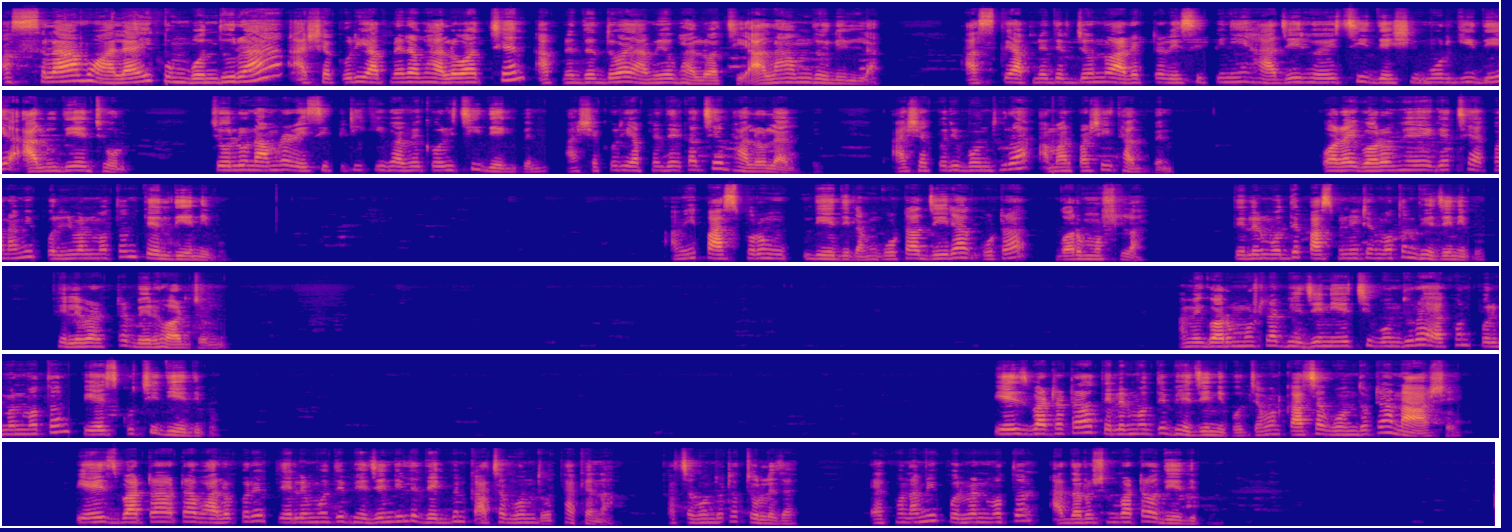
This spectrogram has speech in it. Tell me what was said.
আসসালামু আলাইকুম বন্ধুরা, আশা করি আপনারা ভালো আছেন, আপনাদের দোয়ায় আমিও ভালো আছি, আলহামদুলিল্লাহ। আজকে আপনাদের জন্য আরেকটা রেসিপি নিয়ে হাজির হয়েছি, দেশি মুরগি দিয়ে আলু দিয়ে ঝোল। চলুন আমরা রেসিপিটি কীভাবে করেছি দেখবেন, আশা করি আপনাদের কাছে ভালো লাগবে। আশা করি বন্ধুরা আমার পাশেই থাকবেন। কড়াই গরম হয়ে গেছে, এখন আমি পরিমাণ মতন তেল দিয়ে নিব। আমি পাঁচফোড়ন দিয়ে দিলাম। গোটা জিরা, গোটা গরম মশলা। তেলের মধ্যে পাঁচ মিনিটের মতন ভেজে নেব ফ্লেভারটা বের হওয়ার জন্য। আমি গরম মশলা ভেজে নিয়েছি বন্ধুরা, এখন পরিমাণ মতন পেঁয়াজ কুচি দিয়ে দিব। পেঁয়াজ বাটাটা তেলের মধ্যে ভেজে নিব, যেমন কাঁচা গন্ধটা না আসে। পেঁয়াজ বাটাটা ভালো করে তেলের মধ্যে ভেজে নিলে দেখবেন কাঁচা গন্ধ থাকে না। কাঁচা গন্ধটা চলে যায়। এখন আমি পরিমাণ মতন আদা, রসুন বাটাও দিয়ে দিব।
